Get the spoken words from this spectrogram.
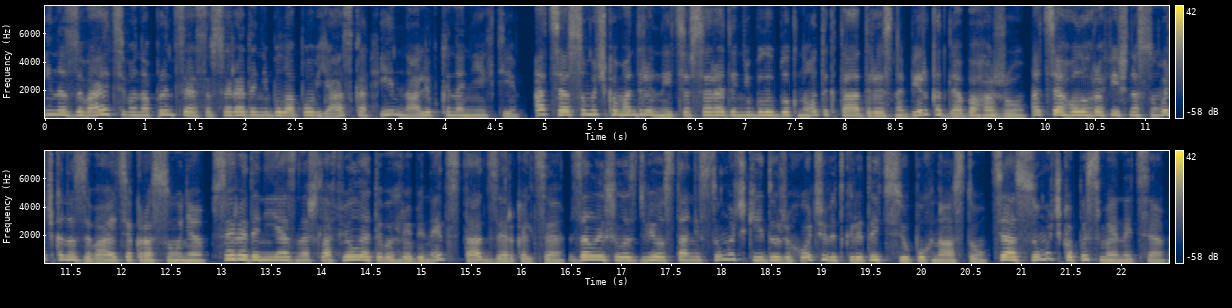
І називається вона принцеса. Всередині була пов'язка і наліпки на нігті. А ця сумочка мандрівниця. Всередині були блокнотик та адресна бірка для багажу. А ця голографічна сумочка називається красуня. Всередині я знайшла фіолетовий гребінець та дзеркальце. Залишилось дві останні сумочки і дуже хочу відкрити цю пухнасту. Ця сумочка письменниця.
